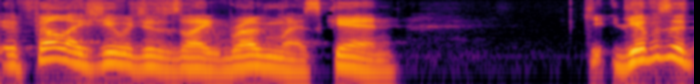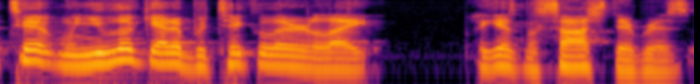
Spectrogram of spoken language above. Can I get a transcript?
it felt like she was just like rubbing my skin. Give us a tip when you look at a particular like, I guess, massage therapist.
